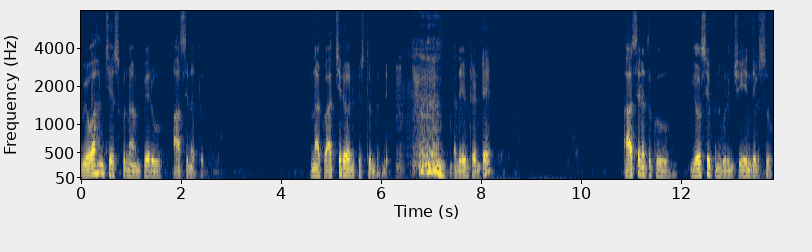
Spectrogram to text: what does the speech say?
వివాహం చేసుకున్న ఆమె పేరు ఆసినతు. నాకు ఆశ్చర్యం అనిపిస్తుంటుంది. అదేమిటంటే ఆసినతకు యోసేపుని గురించి ఏం తెలుసు?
